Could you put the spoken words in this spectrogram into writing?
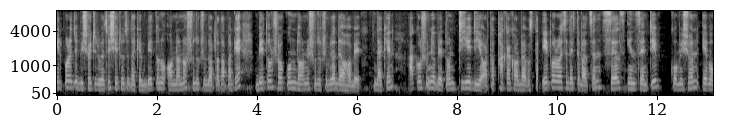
এরপরে যে বিষয়টি রয়েছে, সেটি হচ্ছে দেখেন, বেতন ও অন্যান্য সুযোগ সুবিধা, অর্থাৎ আপনাকে বেতন সহ কোন ধরনের সুযোগ সুবিধা দেওয়া হবে? দেখেন, আকর্ষণীয় বেতন টিএডি অর্থাৎ থাকা খাওয়ার ব্যবস্থা। এরপর রয়েছে দেখতে পাচ্ছেন, সেলস ইনসেন্টিভ কমিশন এবং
